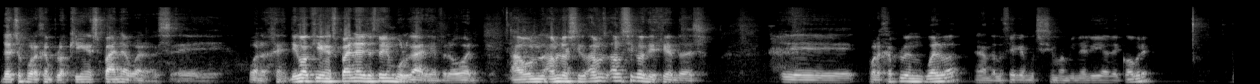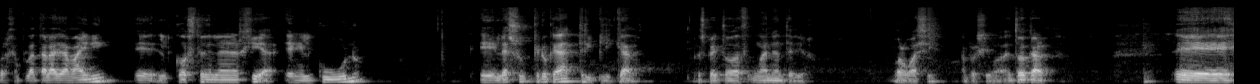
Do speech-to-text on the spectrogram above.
De hecho, por ejemplo, aquí en España, bueno, eh, bueno, digo aquí en España, yo estoy en Bulgaria, pero bueno, aún, aún, sigo, diciendo eso. Eh, por ejemplo, en Huelva, en Andalucía, que hay muchísima minería de cobre, por ejemplo, Atalaya Mining, eh, el coste de la energía en el Q1 eh, creo que ha triplicado respecto a un año anterior. O algo así, aproximadamente. Entonces, claro, eh,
